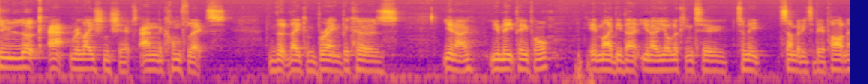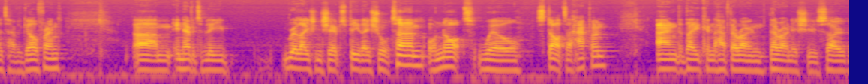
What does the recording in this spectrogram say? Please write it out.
to look at relationships and the conflicts that they can bring because you know you meet people. It might be that you know you're looking to to meet somebody to be a partner, to have a girlfriend um, inevitably relationships, be they short term or not, will start to happen, and they can have their own their own issues. So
